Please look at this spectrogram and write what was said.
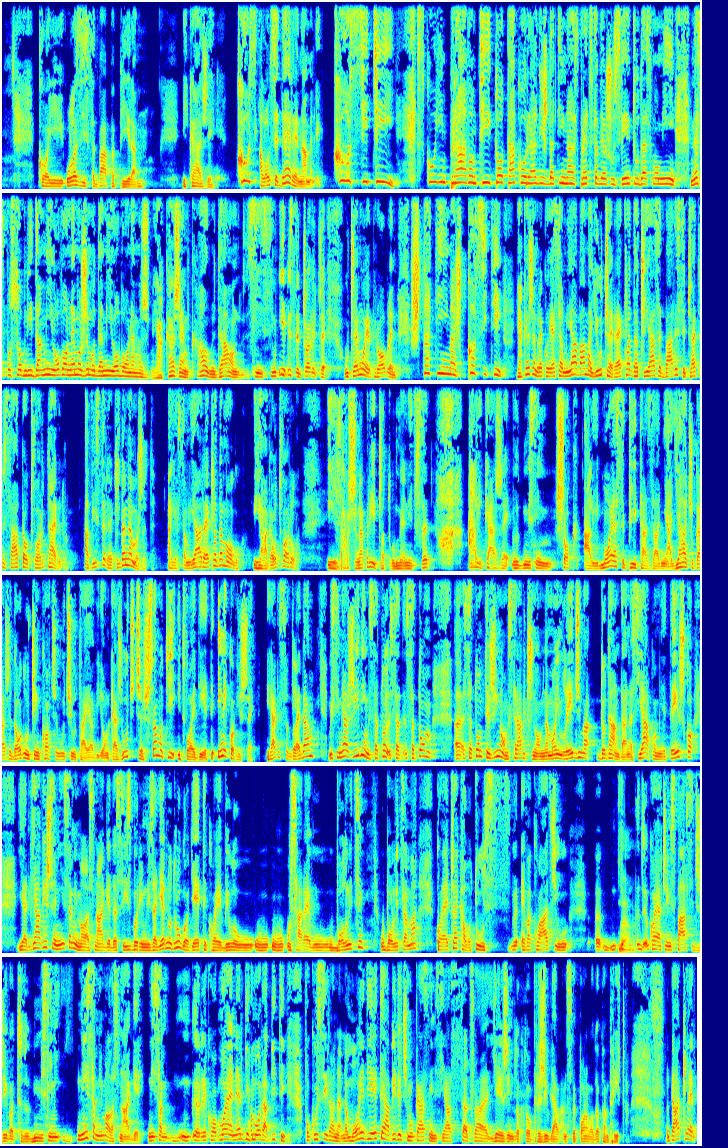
koji ulazi sa dva papira i kaže, ko si, ali on se dere na mene, Ko si ti? Kojim pravom ti to tako radiš da ti nas predstavljaš u svijetu da smo mi nesposobni, da mi ovo ne možemo, da mi ovo ne možemo. Ja kažem calm down, smiri se čovječe, u čemu je problem? Šta ti imaš? Ko si ti? Ja kažem, rekao, jesam ja vama juče rekla da ću ja za 24 sata otvoriti aerodrom. A vi ste rekli da ne možete. A jesam ja rekla da mogu. I ja ga otvorila. I završena priča, tu meni sve... Ali kaže, mislim, šok, ali moja se pita zadnja, ja ću, kaže, da odlučim ko će ući u taj avion. Kaže, ući ćeš samo ti i tvoje dijete i niko više. Ja ga sad gledam, mislim ja živim sa, to, sa, sa, tom, e, sa tom težinom stravičnom na mojim leđima do dan danas. Jako mi je teško jer ja više nisam imala snage da se izborim ni za jedno drugo dijete koje je bilo u, u, u Sarajevu u bolnici, u bolnicama, koja je čekalo tu evakuaciju da. koja će im spasiti život. Mislim, nisam imala snage. Nisam, rekao, moja energija mora biti fokusirana na moje dijete, a vidjet ćemo kasnije. Mislim, ja sad sva ježim dok to preživljavam sve ponovo dok vam pričam. Dakle, e,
